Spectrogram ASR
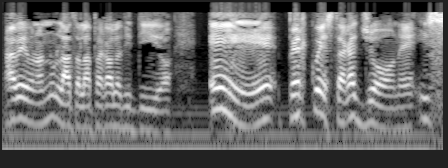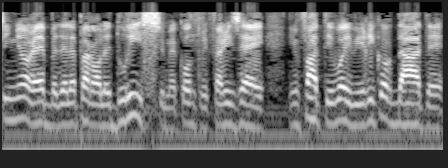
avevano annullato la parola di Dio e per questa ragione il Signore ebbe delle parole durissime contro i farisei. Infatti voi vi ricordate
